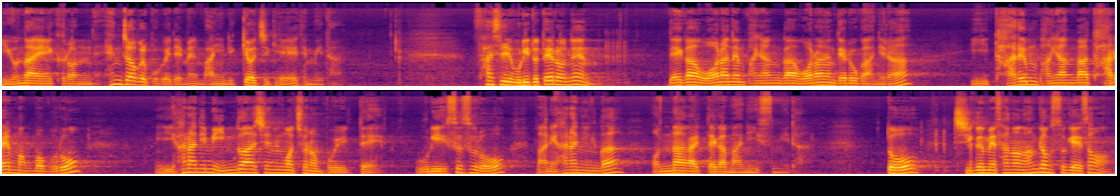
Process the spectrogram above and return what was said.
이 요나의 그런 행적을 보게 되면 많이 느껴지게 됩니다. 사실 우리도 때로는 내가 원하는 방향과 원하는 대로가 아니라 이 다른 방향과 다른 방법으로 이 하나님이 인도하시는 것처럼 보일 때 우리 스스로 많이 하나님과 엇나갈 때가 많이 있습니다. 또 지금의 상황 환경 속에서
